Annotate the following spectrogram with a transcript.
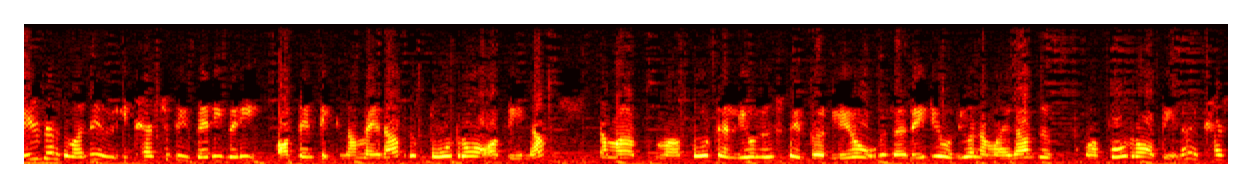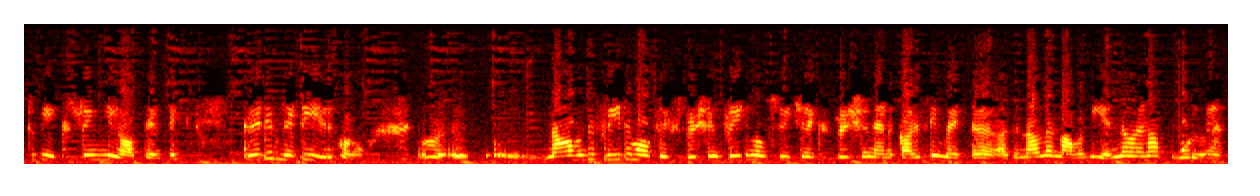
எழுதுறது வந்து it has to be very very authentic நம்ம ஏதாவது போடுறோம் அப்படின்னா நம்ம போர்ட்டல்லையோ நியூஸ் பேப்பர்லயோ இல்ல ரேடியோலயோ நம்ம ஏதாவது போடுறோம் அப்படின்னா it has to be extremely authentic credibility இருக்கணும். நான் வந்து freedom of expression freedom of speech expression எனக்கு அல்டிமேட் அதனால நான் வந்து என்ன வேணா போடுவேன்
